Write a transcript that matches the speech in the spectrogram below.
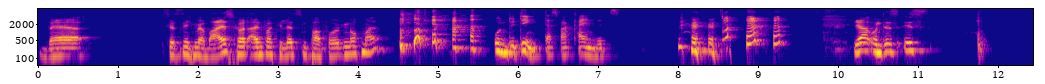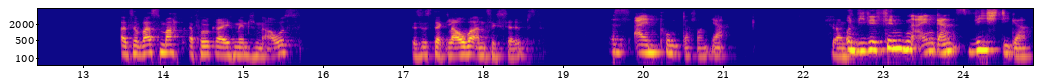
wer es jetzt nicht mehr weiß, hört einfach die letzten paar Folgen nochmal. Unbedingt, das war kein Witz. ja, und es ist also was macht erfolgreiche Menschen aus? Es ist der Glaube an sich selbst. Das ist ein Punkt davon, ja. Ganz Und wie wir finden, ein ganz wichtiger.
